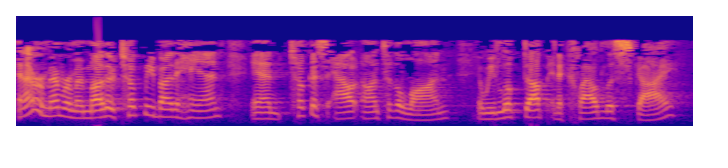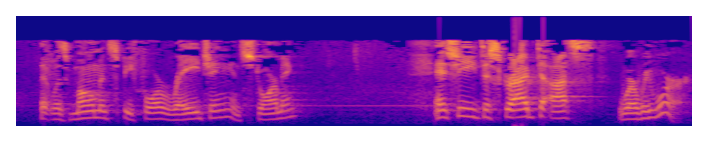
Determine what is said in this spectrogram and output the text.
And I remember my mother took me by the hand and took us out onto the lawn, and we looked up in a cloudless sky that was moments before raging and storming. And she described to us where we were.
